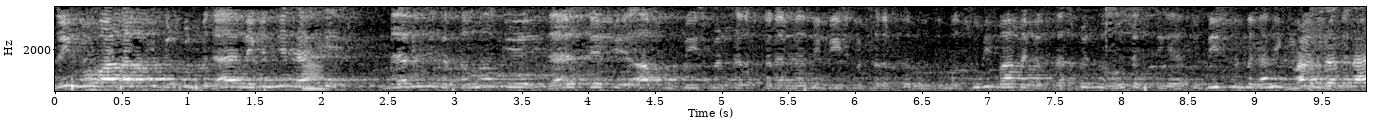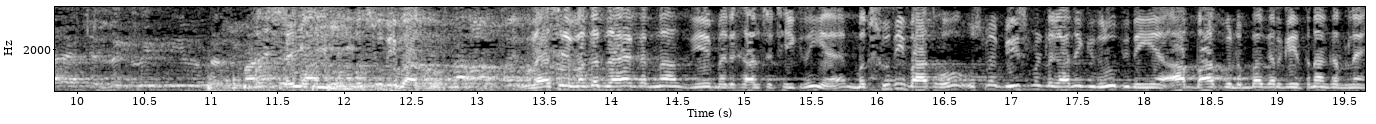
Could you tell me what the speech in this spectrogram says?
نہیں، وہ بات آپ کی بالکل بجائے، لیکن یہ ہے کہ میں یہ کرتا ہوں نا کہ جائز کے کہ آپ بیس منٹ صرف کریں میں بھی بیس منٹ صرف کروں تو مقصودی بات اگر دس منٹ میں ہو سکتی ہے تو بیس منٹ لگانے کی مقصودی بات ہو ویسے وقت ضائع کرنا یہ میرے خیال سے ٹھیک نہیں ہے۔ مقصودی بات ہو اس میں بیس منٹ لگانے کی ضرورت ہی نہیں ہے۔ آپ بات کو لمبا کر کے اتنا کر لیں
